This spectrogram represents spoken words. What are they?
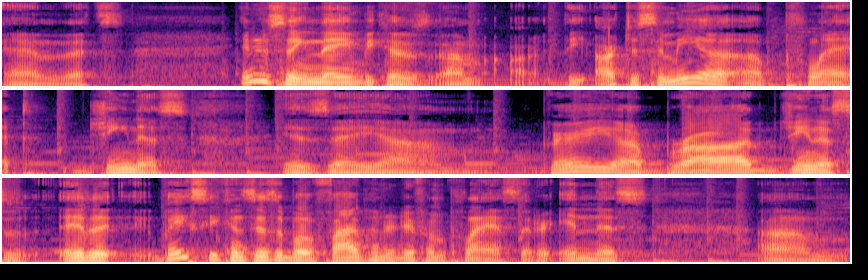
And that's interesting name because um, the Artisemia uh, plant genus is a um, very uh, broad genus. It, basically consists of about 500 different plants that are in this um,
